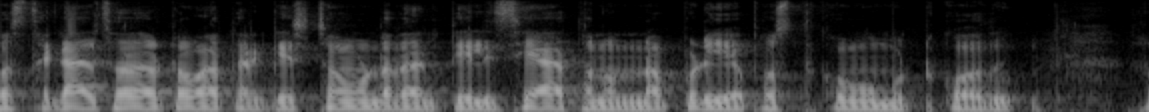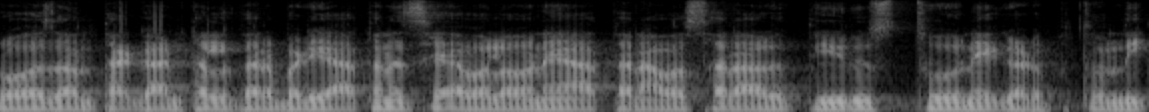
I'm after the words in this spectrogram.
పుస్తకాలు చదవటం అతనికి ఇష్టం ఉండదని తెలిసి అతను ఉన్నప్పుడు ఏ పుస్తకము ముట్టుకోదు. రోజంతా గంటల తరబడి అతని సేవలోనే అతని అవసరాలు తీరుస్తూనే గడుపుతుంది.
